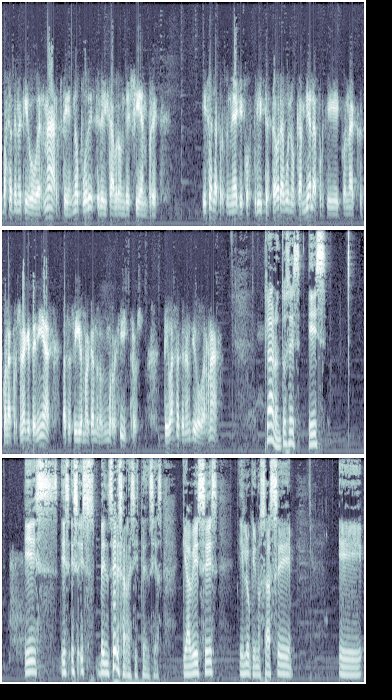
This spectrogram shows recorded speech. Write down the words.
Vas a tener que gobernarte, no podés ser el cabrón de siempre. Esa es la personalidad que construiste hasta ahora. Bueno, cambiala porque con la, con la personalidad que tenías vas a seguir marcando los mismos registros. Te vas a tener que gobernar. Claro, entonces es, es, es, es- es vencer esas resistencias, que a veces es lo que nos hace eh,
